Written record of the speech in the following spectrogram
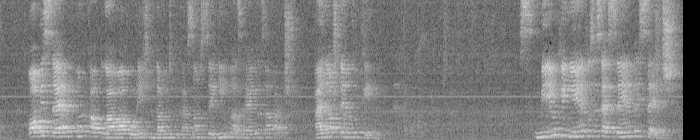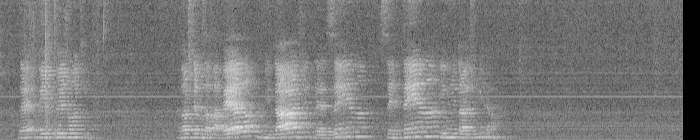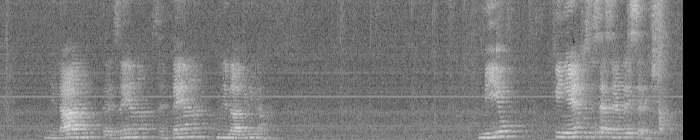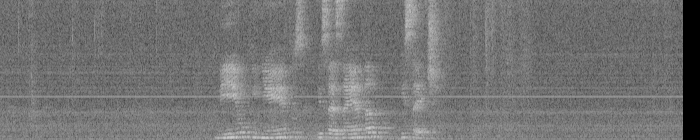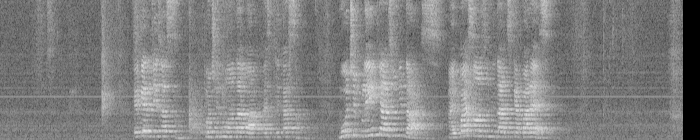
Observe como calcular o algoritmo da multiplicação seguindo as regras abaixo. Aí nós temos o que? 1567, né? Vejam aqui. Nós temos a tabela, unidade, dezena, centena e unidade milhar. Unidade, dezena, centena, unidade milhar. Mil quinhentos e sessenta e sete. Mil quinhentos e sessenta e sete. O que, que ele diz assim? Continuando a, a explicação. Multiplique as unidades. Aí quais são as unidades que aparecem?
